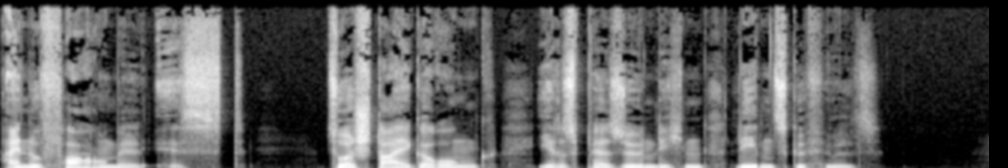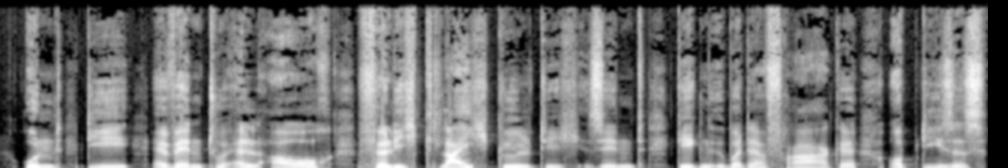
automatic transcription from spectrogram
eine Formel ist zur Steigerung ihres persönlichen Lebensgefühls und die eventuell auch völlig gleichgültig sind gegenüber der Frage, ob dieses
